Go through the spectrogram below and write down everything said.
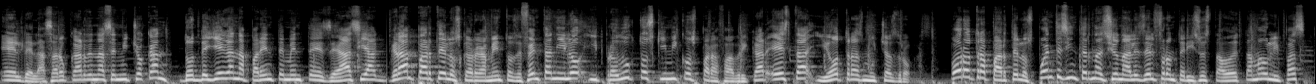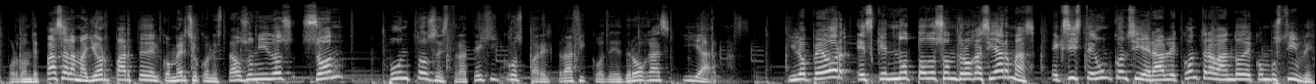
el de Lázaro Cárdenas en Michoacán, donde llegan aparentemente desde Asia gran parte de los cargamentos de fentanilo y productos químicos para fabricar esta y otras muchas drogas. Por otra parte, los puentes internacionales del fronterizo estado de Tamaulipas, por donde pasa la mayor parte del comercio con Estados Unidos, son puntos estratégicos para el tráfico de drogas y armas. Y lo peor es que no todos son drogas y armas. Existe un considerable contrabando de combustible,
